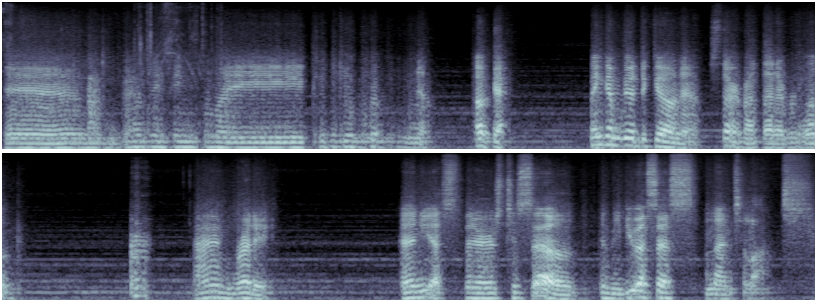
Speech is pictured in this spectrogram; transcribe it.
And anything for my pivotal equipment? No. Okay. I think I'm good to go now. Sorry about that, everyone. I'm ready. And yes, there's to sell in the USS Lancelot.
